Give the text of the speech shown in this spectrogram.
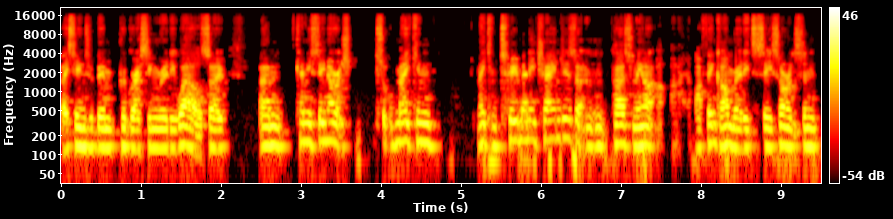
they seem to have been progressing really well. So, um, can you see Norwich sort of making making too many changes. Personally, I, I think I'm ready to see Sorensen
